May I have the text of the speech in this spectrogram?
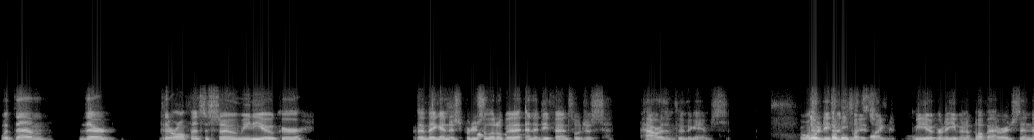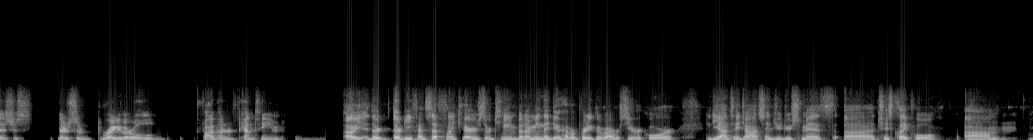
with them their their offense is so mediocre that they can just produce a little bit and the defense will just power them through the games. But once their, their defense, defense plays like mediocre to even above average, then it's just there's a regular old 500 kind of team. Oh yeah, their their defense definitely carries their team, but I mean they do have a pretty good wide receiver core: Diontae Johnson, Juju Smith, uh, Chase Claypool, um, mm-hmm.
